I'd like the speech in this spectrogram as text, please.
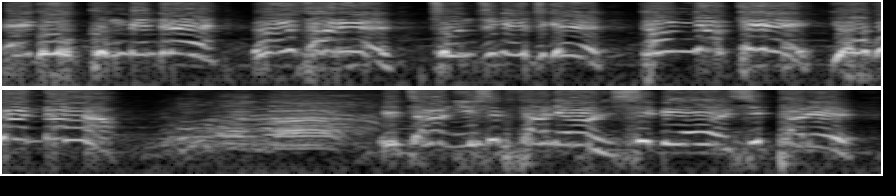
애국 국민들의 의사를 존중해주길 강력히 요구한다! 2024년 12월 18일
